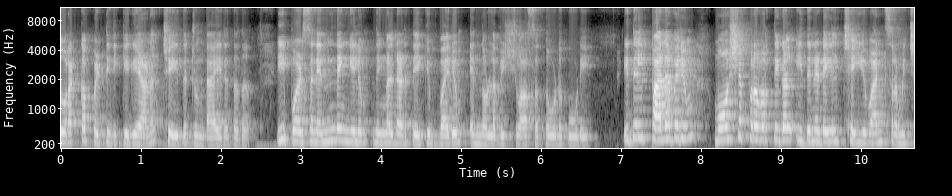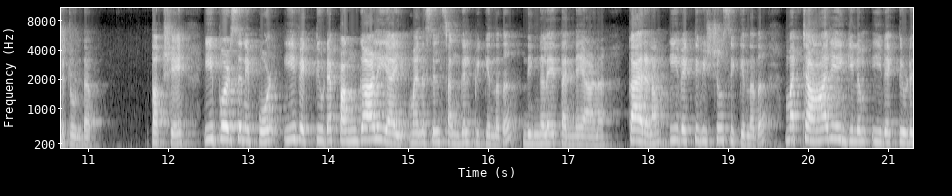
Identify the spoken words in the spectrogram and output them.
തുറക്കപ്പെട്ടിരിക്കുകയാണ് ചെയ്തിട്ടുണ്ടായിരുന്നത്. ഈ പേഴ്സൺ എന്തെങ്കിലും നിങ്ങളുടെ അടുത്തേക്ക് വരും എന്നുള്ള വിശ്വാസത്തോടു കൂടി ഇതിൽ പലവരും മോശപ്രവർത്തികൾ ഇതിനിടയിൽ ചെയ്യുവാൻ ശ്രമിച്ചിട്ടുണ്ട്. പക്ഷേ ഈ പേഴ്സൺ ഇപ്പോൾ ഈ വ്യക്തിയുടെ പങ്കാളിയായി മനസ്സിൽ സങ്കല്പിക്കുന്നത് നിങ്ങളെ തന്നെയാണ്. കാരണം ഈ വ്യക്തി വിശ്വസിക്കുന്നത് മറ്റാരെങ്കിലും ഈ വ്യക്തിയുടെ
